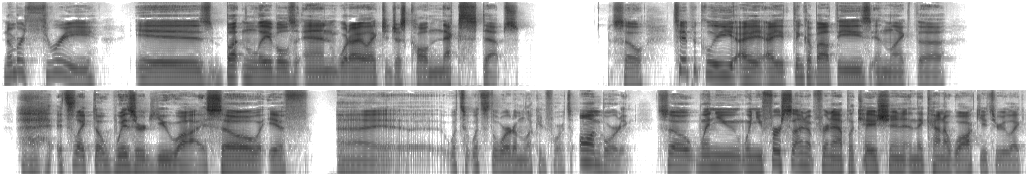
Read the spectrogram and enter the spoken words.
Number three is button labels and what I like to just call next steps. So typically I, I think about these in like the it's like the wizard UI. So if uh, what's what's the word I'm looking for? It's onboarding. So when you when you first sign up for an application and they kind of walk you through like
